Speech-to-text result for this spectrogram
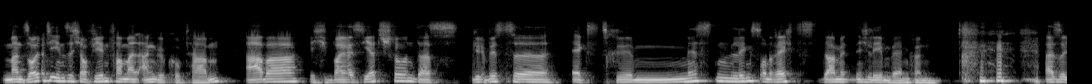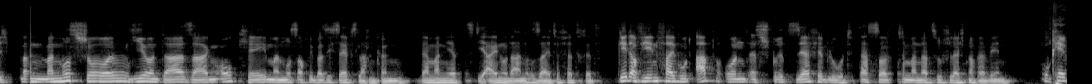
man sollte ihn sich auf jeden Fall mal angeguckt haben. Aber ich weiß jetzt schon, dass gewisse Extremisten links und rechts damit nicht leben werden können. also ich, man, man, muss schon hier und da sagen, okay, man muss auch über sich selbst lachen können, wenn man jetzt die eine oder andere Seite vertritt. Geht auf jeden Fall gut ab und es spritzt sehr viel Blut. Das sollte man dazu vielleicht noch erwähnen. Okay,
